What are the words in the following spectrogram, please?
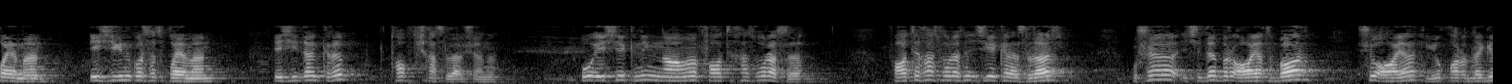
qo'yaman. Eshigini ko'rsatib qo'yaman. Eshikdan kirib topib chiqasizlar o'shani. U eshikning nomi fotiha surasi. Fotiha surasini ichiga kirasizlar. O'sha ichida bir oyat bor. Shu oyat yuqoridagi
